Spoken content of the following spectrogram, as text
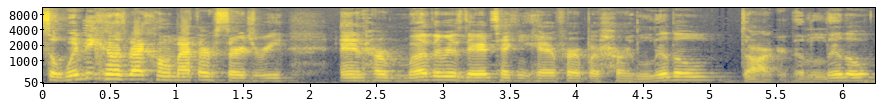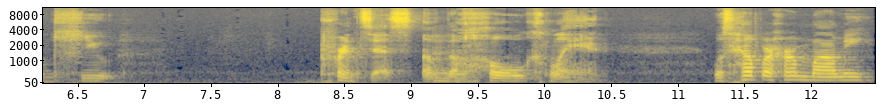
So Wendy comes back home after her surgery, and her mother is there taking care of her, but her little daughter, the little cute princess of the mm. whole clan, was helping her mommy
